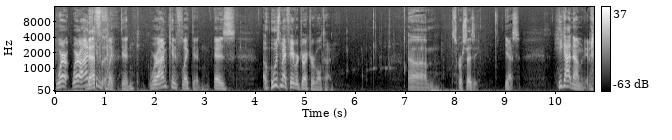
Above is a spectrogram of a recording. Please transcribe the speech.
Where where I'm conflicted, where I'm conflicted is uh, who's my favorite director of all time? um, Scorsese. Yes, he got nominated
